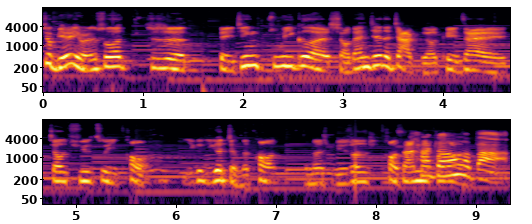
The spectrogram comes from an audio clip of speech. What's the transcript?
就别人有人说，就是北京租一个小单间的价格，可以在郊区租一套。一个一个整的套，什么比如说套餐夸张了吧？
